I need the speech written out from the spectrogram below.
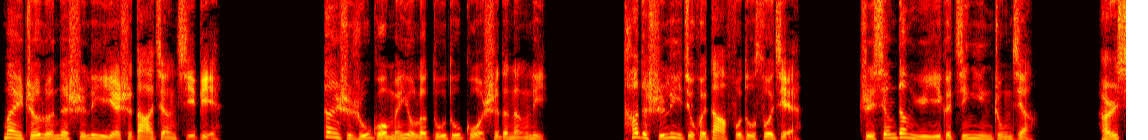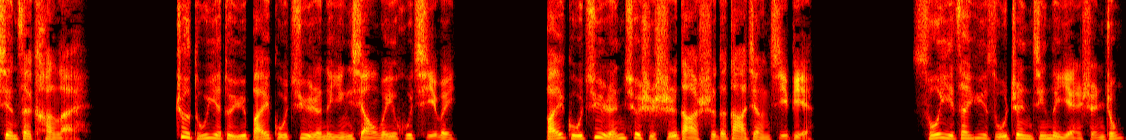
麦哲伦的实力也是大将级别，但是如果没有了毒毒果实的能力，他的实力就会大幅度缩减，只相当于一个精英中将。而现在看来，这毒液对于白骨巨人的影响微乎其微。白骨巨人却是实打实的大将级别，所以在狱卒震惊的眼神中，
